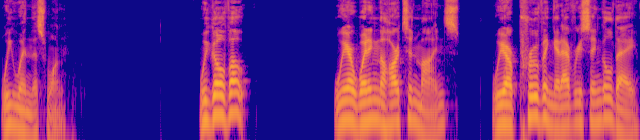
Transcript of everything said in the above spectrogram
we win this one. We go vote. We are winning the hearts and minds. We are proving it every single day.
